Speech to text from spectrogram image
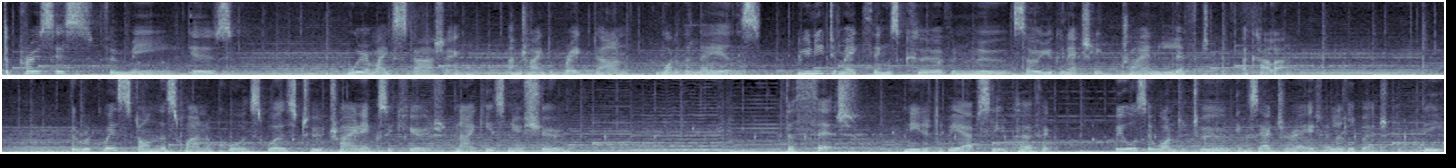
the process for me is where am I starting? I'm trying to break down what are the layers. You need to make things curve and move so you can actually try and lift a color. The request on this one, of course, was to try and execute Nike's new shoe. The fit needed to be absolutely perfect. We also wanted to exaggerate a little bit the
